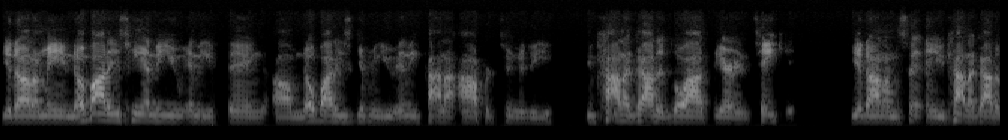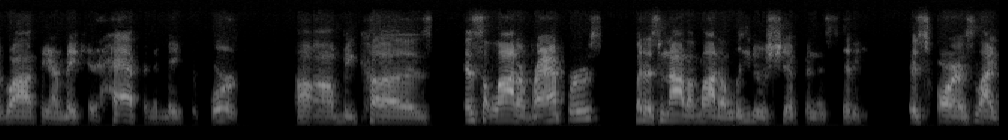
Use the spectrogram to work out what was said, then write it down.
You know what I mean? Nobody's handing you anything. Um, nobody's giving you any kind of opportunity. You kind of got to go out there and take it. You know what I'm saying? You kind of got to go out there and make it happen and make it work. Um, because it's a lot of rappers, but it's not a lot of leadership in the city as far as like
